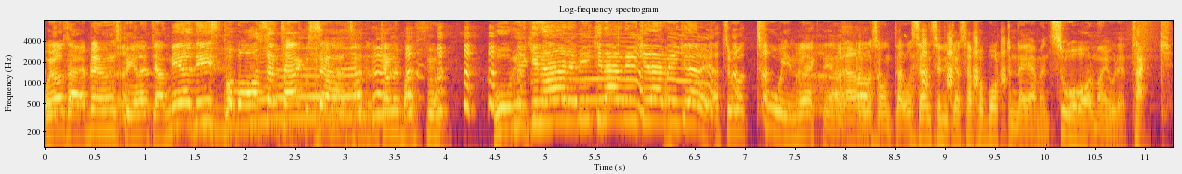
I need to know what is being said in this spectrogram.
Och jag såhär, jag behöver spela lite grann. Mer dist på basen tack! Så här, kan du bara få... Åh vilken är det, vilken är det, vilken är det, vilken är det? Jag tror det var två inräkningar eller sånt där. Och sen så lyckades jag få bort den där jäveln. Så var det man gjorde, tack!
